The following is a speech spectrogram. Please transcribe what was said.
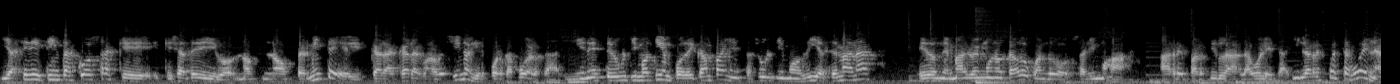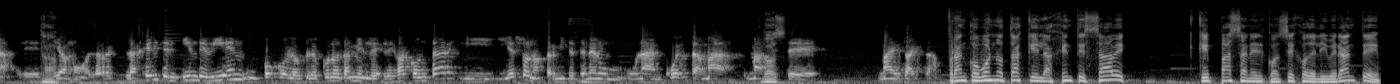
y así distintas cosas que, que ya te digo, nos, nos permite el cara a cara con los vecinos y el puerta a puerta. Y en este último tiempo de campaña, en estos últimos días, semanas, es donde más lo hemos notado cuando salimos a, a repartir la, boleta. Y la respuesta es buena, eh, digamos, la, gente entiende bien un poco lo, que uno también les, va a contar y, eso nos permite tener una encuesta más, más, este, más exacta. Franco, ¿vos notás que la gente sabe qué pasa en el Consejo Deliberante?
